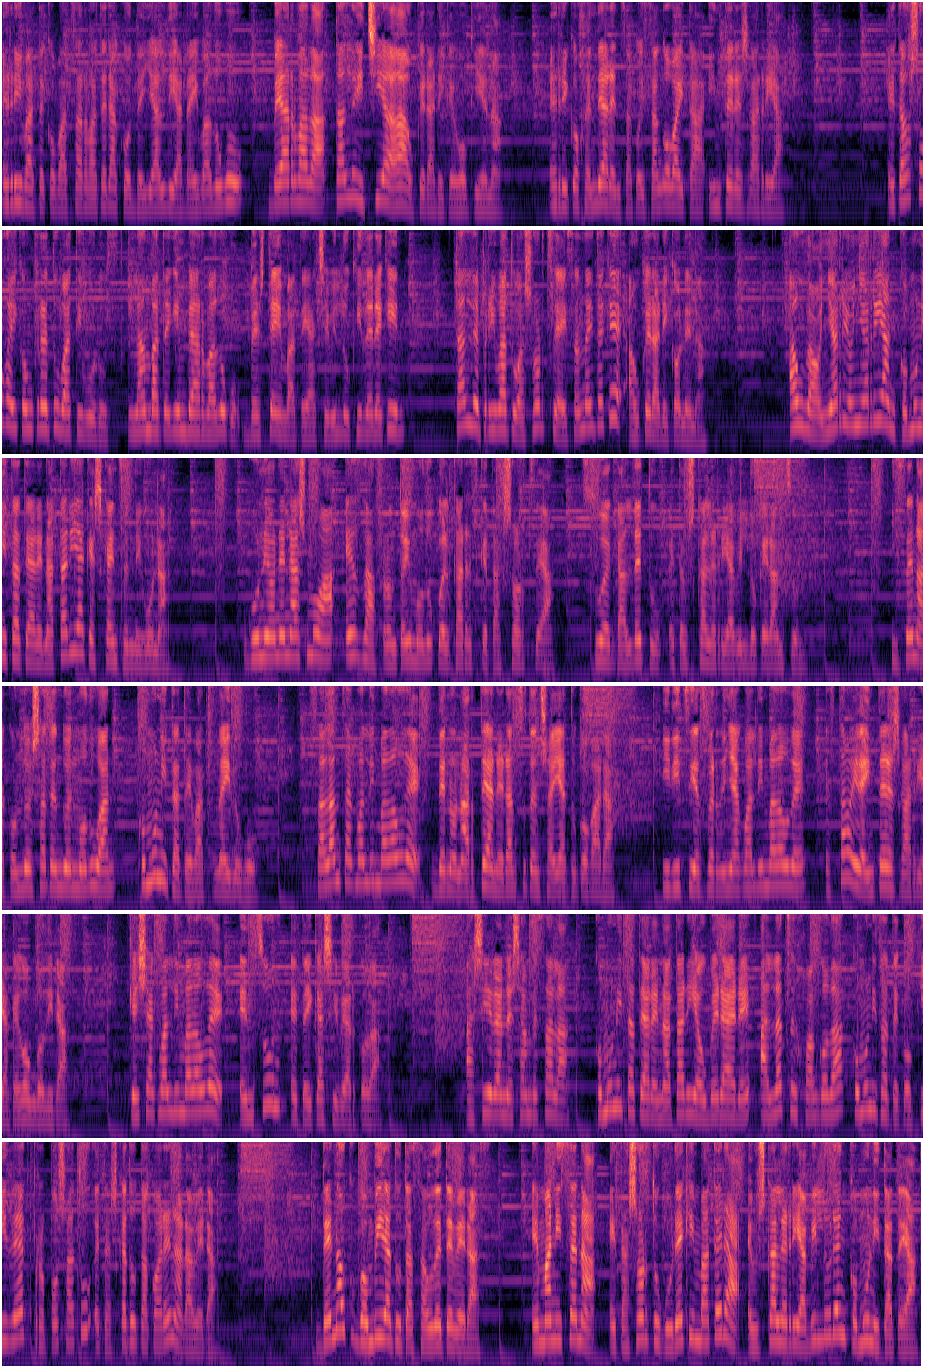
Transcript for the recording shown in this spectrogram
Herri bateko batzar baterako deialdia nahi badugu, behar bada talde itxia da aukerarik egokiena. Herriko jendearentzako izango baita interesgarria. Eta oso gai konkretu bati buruz, lan bat egin behar badugu beste hainbat EH Bildukiderekin, talde pribatua sortzea izan daiteke aukerarik onena. Hau da oinarri oinarrian komunitatearen atariak eskaintzen diguna. Gune honen asmoa ez da frontoi moduko elkarrizketak sortzea, zuek galdetu eta Euskal Herria bilduk erantzun. Izenak ondo esaten duen moduan, komunitate bat nahi dugu. Zalantzak baldin badaude, denon artean erantzuten saiatuko gara. Iritzi ezberdinak baldin badaude, eztabaida interesgarriak egongo dira. Kexak baldin badaude, entzun eta ikasi beharko da. Hasieran esan bezala, komunitatearen atari hau bera ere aldatzen joango da komunitateko kideek proposatu eta eskatutakoaren arabera. Denok gonbidatuta zaudete beraz. Eman izena eta sortu gurekin batera Euskal Herria Bilduren komunitatea.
